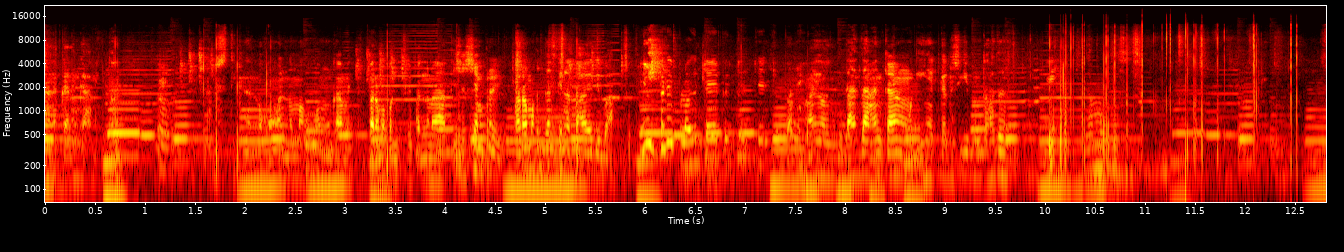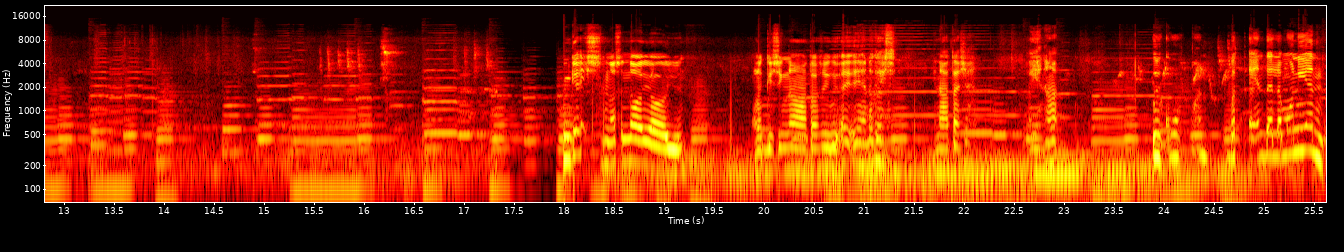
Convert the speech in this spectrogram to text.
Hanap ka ng gamit. Tapos tingnan mo kung ano makuha mong gamit para mapagtripan naman natin. So, siyempre, para makaganti na tayo, di ba? Yung pala, plug tayo pagtitipan eh. Ngayon, dahan ka, mag-ingat ka doon. Sige, punta ka doon. Okay, tingnan mo please. Guys, nasa na kaya yun? Nagising na ata si Ay, ayan na guys. Ayan ata siya. Ayan na nga. Uy, kupal. Ba't ayan dala mo niyan?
